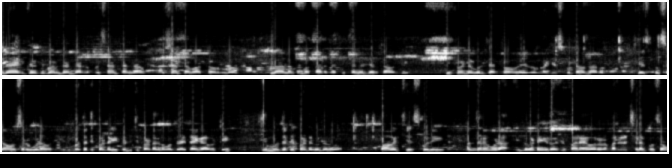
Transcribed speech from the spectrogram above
వినాయక చవితి మన దండాల్లో ప్రశాంతంగా ప్రశాంత వాతావరణంలో కులాలకు మతాలకు అతీతంగా జరుగుతూ ఉంది. ఈ పండుగలు ఎంతో వైభవంగా చేసుకుంటా ఉన్నారు. చేసుకోవాల్సిన అవసరం కూడా ఉంది. ఇది మొదటి పండుగ ఇక్కడి నుంచి పండుగలు మొదలవుతాయి కాబట్టి ఈ మొదటి పండుగను బాగా చేసుకొని అందరూ కూడా ఎందుకంటే ఈ రోజు పర్యావరణ పరిరక్షణ కోసం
